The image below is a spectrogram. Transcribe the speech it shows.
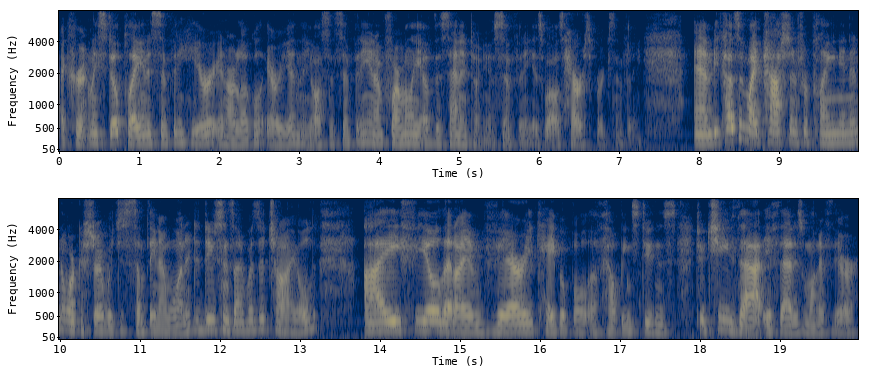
I currently still play in a symphony here in our local area in the Austin Symphony, and I'm formerly of the San Antonio Symphony as well as Harrisburg Symphony. And because of my passion for playing in an orchestra, which is something I wanted to do since I was a child, I feel that I am very capable of helping students to achieve that if that is one of their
